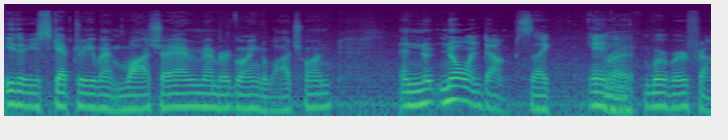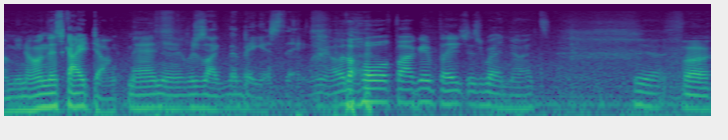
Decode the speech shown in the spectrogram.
either you skipped or you went and watched. Right? I remember going to watch one, and no, no one dunks like in Right. where we're from, you know. And this guy dunked, man, and it was like the biggest thing. You know, the whole fucking place just went nuts. Yeah. Fuck.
